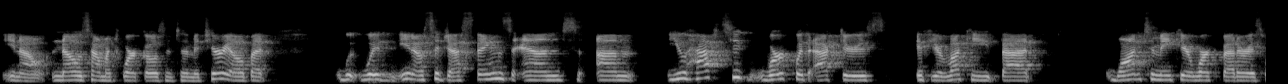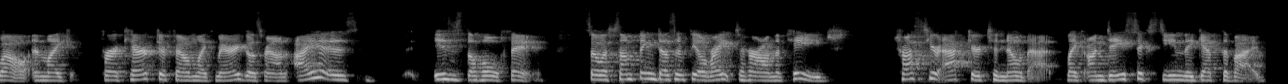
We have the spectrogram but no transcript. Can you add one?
you know knows how much work goes into the material, but w- would you know suggest things. And um, you have to work with actors if you're lucky that want to make your work better as well. And like for a character film like Mary Goes Round, Aya is is the whole thing. So if something doesn't feel right to her on the page, trust your actor to know that. Like on day 16, they get the vibe.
